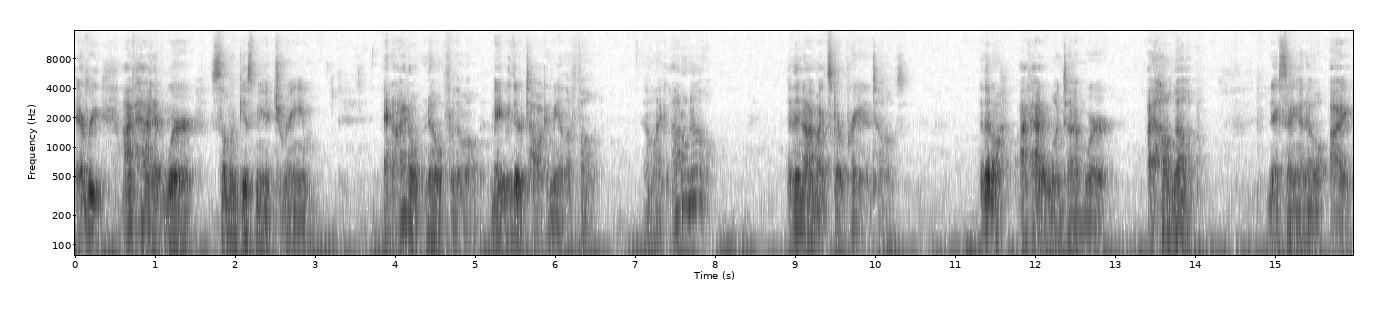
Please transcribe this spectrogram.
Every I've had it where someone gives me a dream and I don't know for the moment. Maybe they're talking to me on the phone. I'm like, I don't know. And then I might start praying in tongues. And then I'll, I've had it one time where I hung up. Next thing I know, I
